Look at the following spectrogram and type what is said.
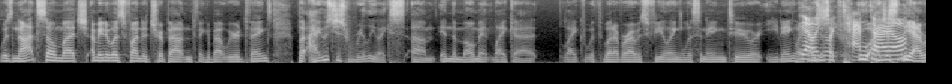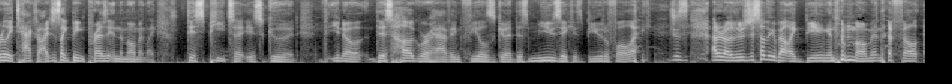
was not so much. I mean, it was fun to trip out and think about weird things, but I was just really like um, in the moment, like. Uh, like with whatever I was feeling, listening to, or eating, like Yeah, I was like- just like like, tactile. just, yeah, really tactile. I just like being present in the moment. Like this pizza is good. You know, this hug we're having feels good. This music is beautiful. Like just, I don't know. There's just something about like being in the moment that felt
